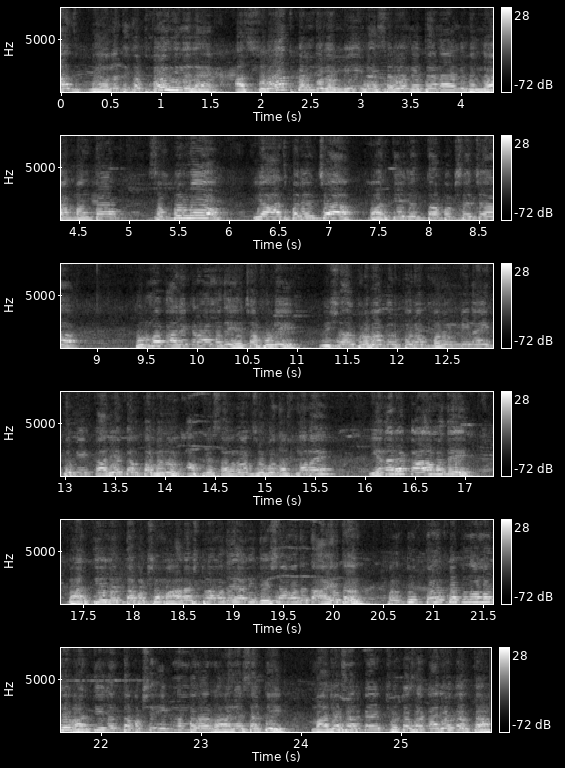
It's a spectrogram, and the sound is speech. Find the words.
आज मेहनतीचं फळ दिलेलं आहे आज सुरुवात करून दिलं मी ह्या सर्व नेत्यांना मी धन्यवाद मानतो. संपूर्ण या आजपर्यंतच्या भारतीय जनता पक्षाच्या पूर्ण कार्यक्रमामध्ये याच्यापुढे विशाल प्रभाकर परब म्हणून मी नाही तर मी कार्यकर्ता म्हणून आपल्या सर्वांसोबत असणार आहे. येणाऱ्या काळामध्ये भारतीय जनता पक्ष महाराष्ट्रामध्ये आणि देशामध्ये तर आहेतच परंतु तळकोकणामध्ये भारतीय जनता पक्ष एक नंबरवर राहण्यासाठी माझ्यासारखा एक छोटासा कार्यकर्ता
